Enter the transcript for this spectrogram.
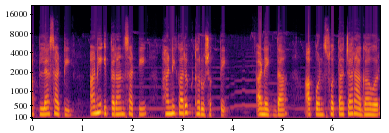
आपल्यासाठी आणि इतरांसाठी हानिकारक ठरू शकते. अनेकदा आपण स्वतःच्या रागावर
